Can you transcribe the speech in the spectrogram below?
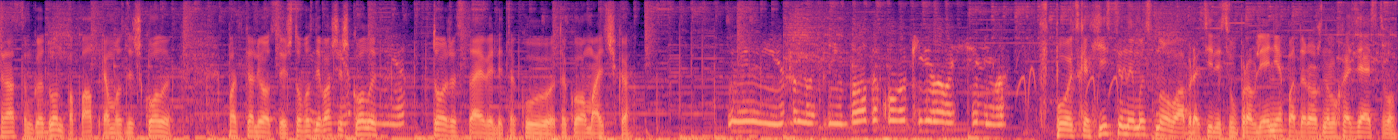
2013 году он попал прямо возле школы под колеса. И что возле вашей школы Нет. тоже ставили такую, такого мальчика. Нет, не было такого Кирилла Васильева. В поисках истины мы снова обратились в управление по дорожному хозяйству.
